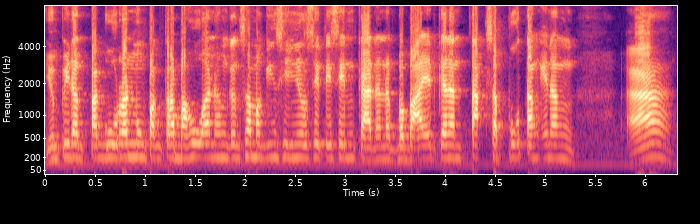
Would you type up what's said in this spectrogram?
Yung pinagpaguran mong pagtrabahuan hanggang sa maging senior citizen ka na nagbabayad ka ng tax sa putang inang ah,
